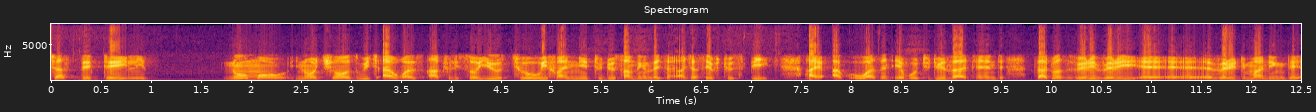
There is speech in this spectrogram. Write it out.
just the daily normal, you know, chores which I was actually so used to. If I need to do something that I just have to speak, I, I wasn't able to do that, and that was very, very, uh, uh, very demanding. The,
